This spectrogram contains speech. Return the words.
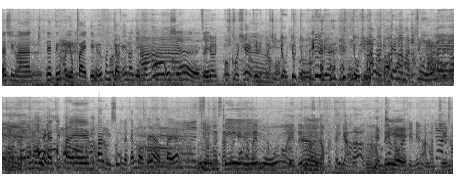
đó chị mà nên tứ họ dục bài chị hứa phân chồng nên nó chỉ có ứ xe rồi rồi cô cô sẽ thì có chỉ chỗ chỗ chỗ chỗ chỉ đâu là cái tên mà chủ nè cái cái chị bài ba lưỡi sung là cái lọt đấy à bài á chị mà sao còn bé mũ bé mũ chỉ đọc thấy giờ bé lọ thì nếu mà lọt chế nó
